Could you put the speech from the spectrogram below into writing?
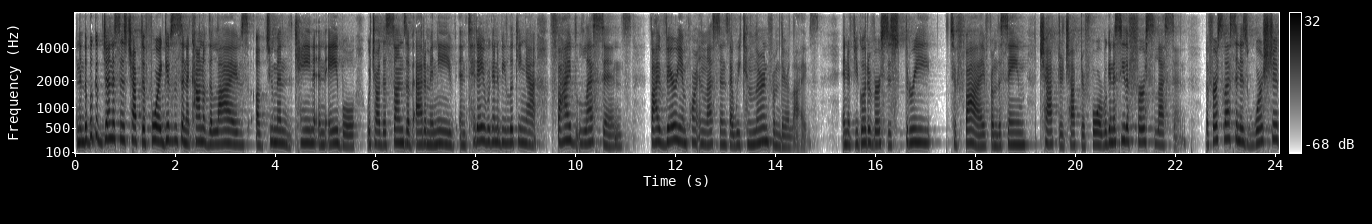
And in the book of Genesis, chapter 4, it gives us an account of the lives of two men, Cain and Abel, which are the sons of Adam and Eve. And today we're going to be looking at five lessons, five very important lessons that we can learn from their lives. And if you go to verses three to five from the same chapter, chapter four, we're going to see the first lesson. The first lesson is worship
